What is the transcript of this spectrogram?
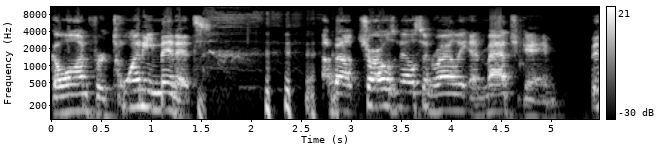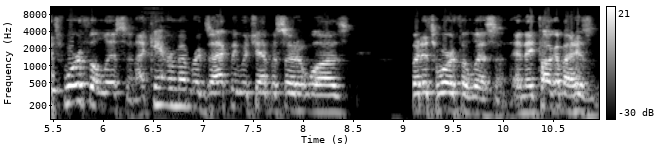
go on for 20 minutes about Charles Nelson Reilly and Match Game, it's worth a listen. I can't remember exactly which episode it was, but it's worth a listen. And they talk about his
